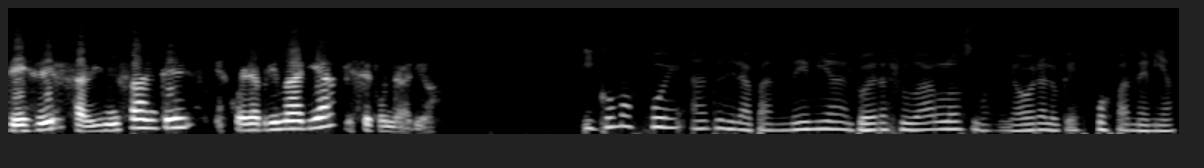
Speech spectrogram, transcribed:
desde el jardín infante, escuela primaria y secundario. ¿Y cómo fue antes de la pandemia el poder ayudarlos y bueno, y ahora lo que es post pandemia?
